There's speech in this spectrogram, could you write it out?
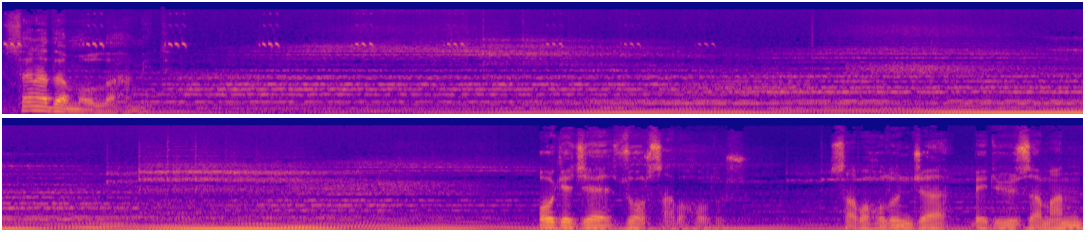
Sana da Molla Hamid. O gece zor sabah olur. Sabah olunca Bediüzzaman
